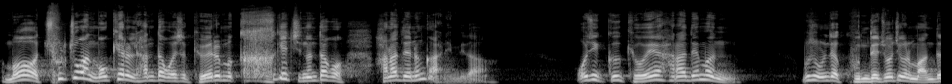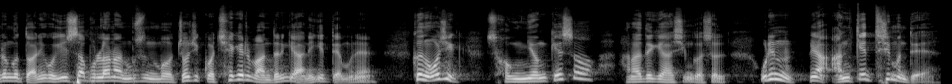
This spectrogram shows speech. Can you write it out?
뭐 출중한 목회를 한다고 해서 교회를 뭐 크게 짓는다고 하나 되는 거 아닙니다. 오직 그 교회 하나 되면 무슨 우리가 군대 조직을 만드는 것도 아니고 일사불란한 무슨 뭐 조직과 체계를 만드는 게 아니기 때문에 그건 오직 성령께서 하나 되게 하신 것을 우리는 그냥 안 깨뜨리면 돼.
